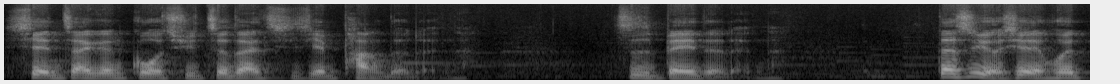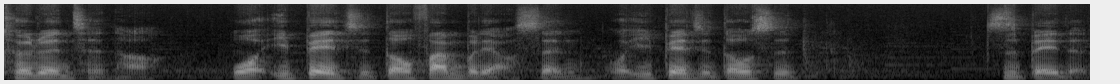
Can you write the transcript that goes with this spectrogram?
现在跟过去这段期间胖的人啊，自卑的人啊。但是有些人会推论成哈。我一辈子都翻不了身，我一辈子都是自卑的人，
